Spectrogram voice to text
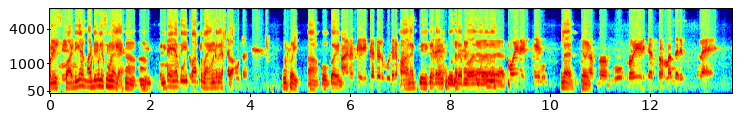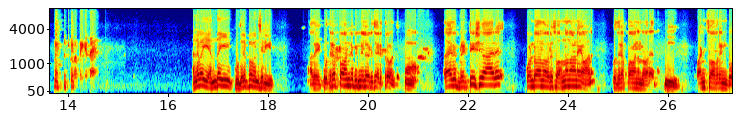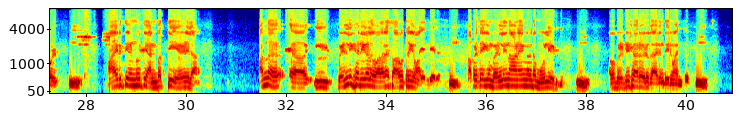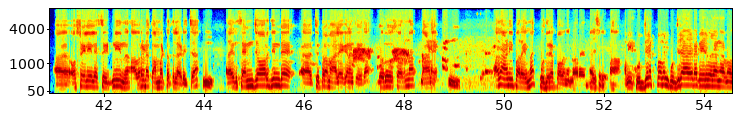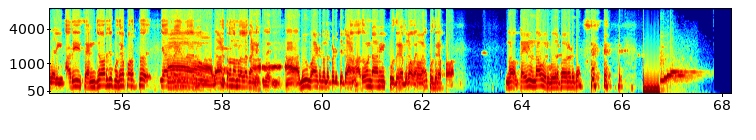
ഈ സ്ഫടികം അടിപൊളി സിനിമയല്ലേ? എനിക്ക് അതിനകത്ത് ഈ പാർട്ട് ഭയങ്കര ഇഷ്ടമാണ് ആ പൂക്കോയിൽ ആനക്ക് ഇരിക്കട്ടെ ഒരു കുതിര ആനക്ക് ഇരിക്കട്ടെ ഒരു കുതിര പോകാൻ പൂക്കോയിൽ ഇടിച്ചേന് അല്ലേ പൂക്കോയി സ്വർണം തരും അല്ലേ? അല്ല ഭായി എന്താ ഈ കുതിരപ്പവൻ ശരിക്കും? അതെ കുതിരപ്പവന്റെ പിന്നിൽ ഒരു ചരിത്രമുണ്ട്. ആ. അതായത് ബ്രിട്ടീഷുകാര് കൊണ്ടുവന്ന ഒരു സ്വർണ നാണയമാണ് കുതിരപ്പവൻ എന്ന് പറയുന്നത്. ഈ വൺ സോവറിൻ ഗോൾഡ് ആയിരത്തി എണ്ണൂറ്റി അൻപത്തി ഏഴിലാണ് അന്ന് ഈ വെള്ളി ഖനികൾ വളരെ സാർവത്രികമായി ഇന്ത്യയിൽ. അപ്പോഴത്തേക്കും വെള്ളി നാണയങ്ങളുടെ മൂല്യം ഇടിഞ്ഞു. അപ്പൊ ബ്രിട്ടീഷുകാർ ഒരു കാര്യം തീരുമാനിച്ചു. ഓസ്ട്രേലിയയിലെ സിഡ്നിയിൽ നിന്ന് അവരുടെ കമ്മട്ടത്തിൽ അടിച്ച അതായത് സെന്റ് ജോർജിന്റെ ചിത്രം ആലേഖനം ചെയ്ത ഒരു സ്വർണ നാണയം. അതാണ് ഈ പറയുന്ന കുതിരപ്പവൻ എന്ന് പറയുന്നത്. ശരി. ആ. അപ്പൊ ഈ കുതിരപ്പവൻ കുതിരയുടെ പേര് വരാൻ കാരണം അതായിരിക്കും അത് ഈ സെന്റ് ജോർജ് കുതിരപ്പുറത്ത് യാത്ര ചെയ്യുന്ന ഒരു ആ, അതാണ്. ചിത്രം നമ്മളെല്ലാം കണ്ടിട്ടില്ലേ? ആ, അതുമായിട്ട് ബന്ധപ്പെടുത്തിയിട്ടാണ് അതുകൊണ്ടാണ് ഈ കുതിരപ്പവൻ കുതിരപ്പവൻ. കയ്യിലുണ്ടാവും ഒരു കുതിരപ്പവൻ എടുക്കാൻ.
